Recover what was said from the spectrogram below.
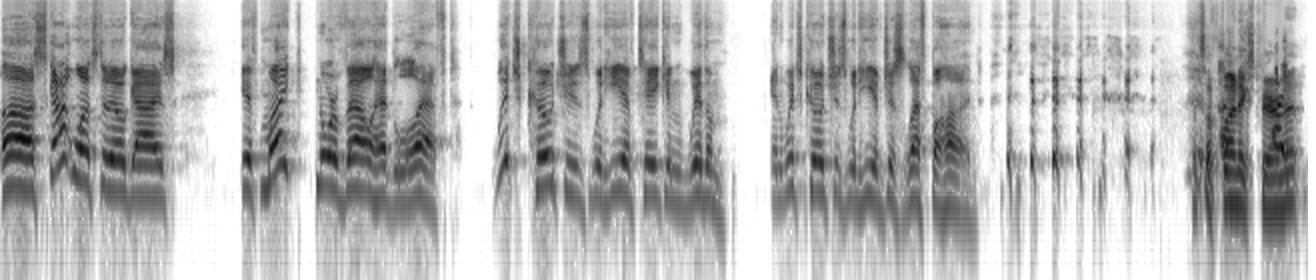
Uh, Scott wants to know, guys, if Mike Norvell had left, which coaches would he have taken with him, and which coaches would he have just left behind? That's a fun experiment.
